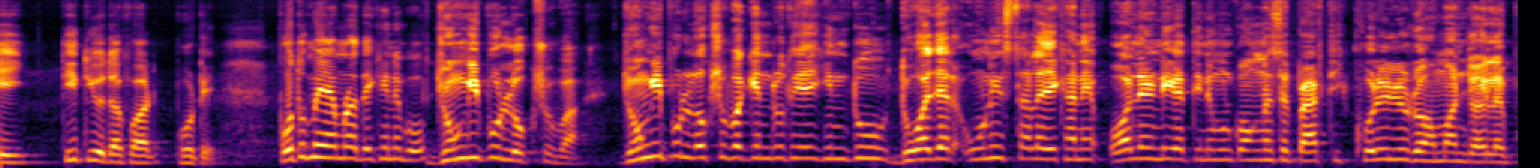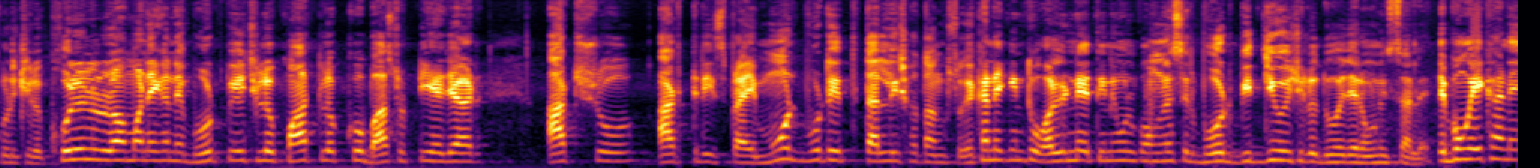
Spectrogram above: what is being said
এই তৃতীয় দফার ভোটে। প্রথমে আমরা দেখে নেব জঙ্গিপুর লোকসভা। জঙ্গিপুর লোকসভা কেন্দ্র থেকে কিন্তু দু হাজার উনিশ সালে এখানে অল ইন্ডিয়া তৃণমূল কংগ্রেসের প্রার্থী খলিলুর রহমান জয়লাভ করেছিল। খলিলুর রহমান এখানে ভোট পেয়েছিল পাঁচ লক্ষ বাষট্টি হাজার আটশো আটত্রিশ, প্রায় মোট ভোটে তেতাল্লিশ শতাংশ। এখানে কিন্তু অল ইন্ডিয়া তৃণমূল কংগ্রেসের ভোট বৃদ্ধি হয়েছিল দু হাজার উনিশ সালে। এবং এখানে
